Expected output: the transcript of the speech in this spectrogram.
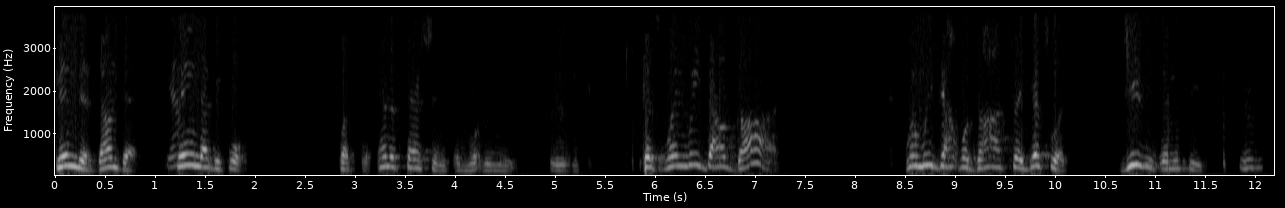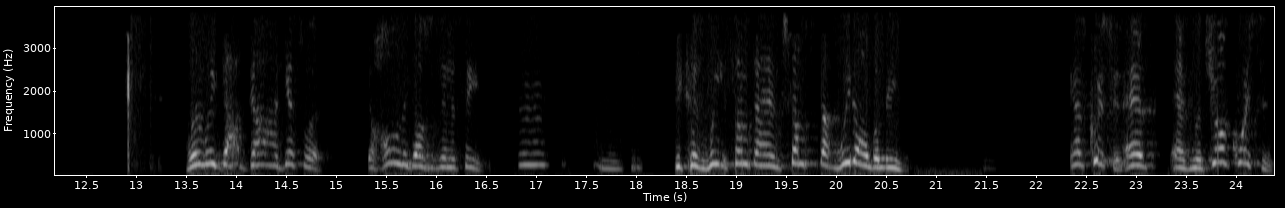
been there, done that, Yeah. seen that before. But the intercession is what we need. Because when we doubt God, when we doubt what God said, guess what? Jesus intercedes. Mm-hmm. When we doubt God, guess what? The Holy Ghost is interceding. Mm-hmm. Because we sometimes some stuff we don't believe. As Christian, as as mature Christians,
